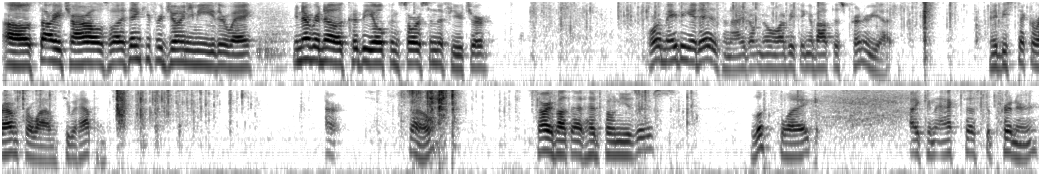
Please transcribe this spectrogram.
Oh, sorry, Charles. Well, I thank you for joining me either way. You never know, it could be open source in the future. Or maybe it is, and I don't know everything about this printer yet. Maybe stick around for a while and see what happens. All right, so sorry about that, headphone users. Looks like I can access the printer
